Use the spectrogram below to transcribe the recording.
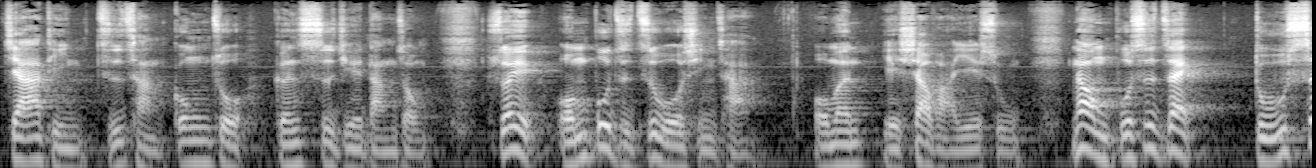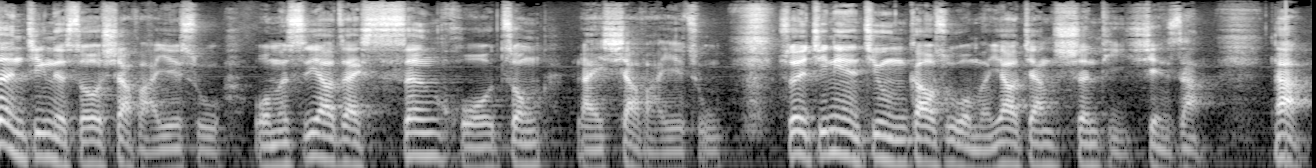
家庭、职场、工作跟世界当中。所以，我们不止自我省察，我们也效法耶稣。那我们不是在读圣经的时候效法耶稣，我们是要在生活中来效法耶稣。所以，今天的经文告诉我们要将身体献上。那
